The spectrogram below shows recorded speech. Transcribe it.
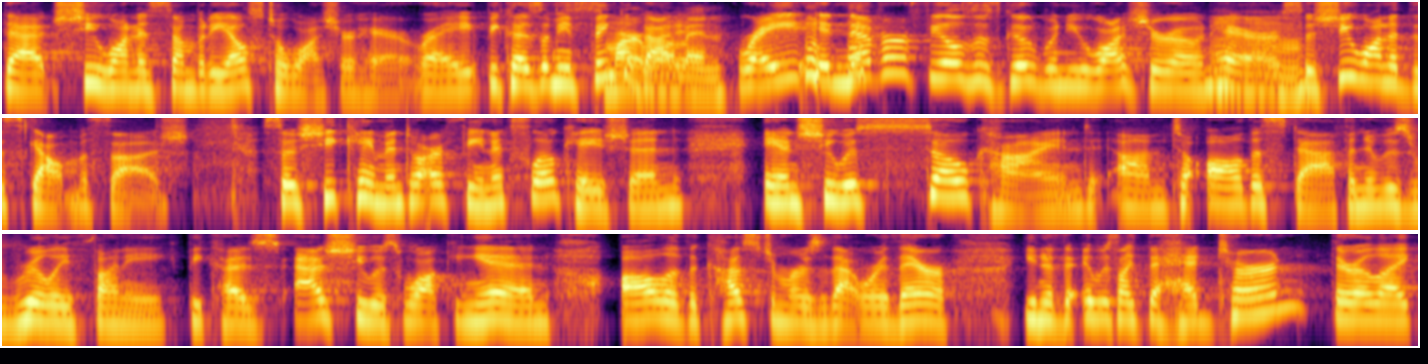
that she wanted somebody else to wash her hair, right? Because I mean, think Smart about woman. it, right? It never feels as good when you wash your own hair. Mm-hmm. So she wanted the scalp massage. So she came into our Phoenix location and she was so kind um, to all the staff. And it was really funny because as she was walking in, all of the customers that were there, you know, it was like the head turn. They were like,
